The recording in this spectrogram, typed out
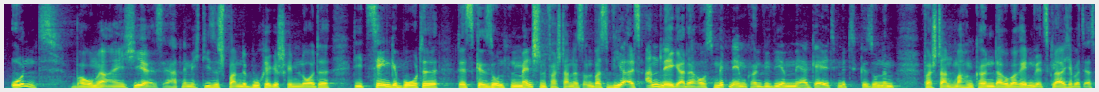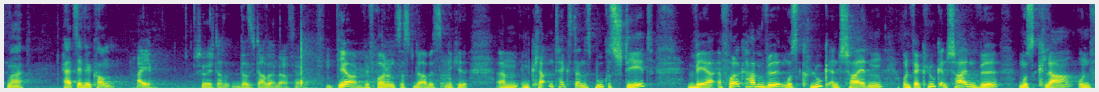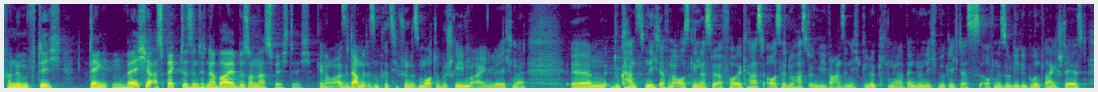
Und warum er eigentlich hier ist. Er hat nämlich dieses spannende Buch hier geschrieben, Leute, die zehn Gebote des gesunden Menschenverstandes und was wir als Anleger daraus mitnehmen können, wie wir mehr Geld mit gesundem Verstand machen können, darüber reden wir jetzt gleich. Aber jetzt erstmal herzlich willkommen. Hi. Schön, dass ich da sein darf. Ja, ja wir freuen uns, dass du da bist, Nikhil. Ähm, Im Klappentext deines Buches steht, wer Erfolg haben will, muss klug entscheiden und wer klug entscheiden will, muss klar und vernünftig denken. Welche Aspekte sind denn dabei besonders wichtig? Genau, also damit ist im Prinzip schon das Motto beschrieben eigentlich. Ne? Ähm, du kannst nicht davon ausgehen, dass du Erfolg hast, außer du hast irgendwie wahnsinnig Glück, ne? wenn du nicht wirklich das auf eine solide Grundlage stellst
